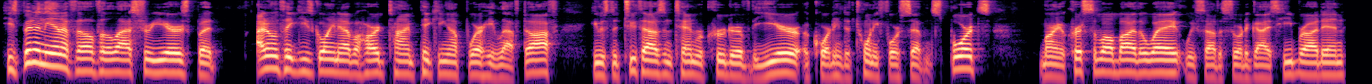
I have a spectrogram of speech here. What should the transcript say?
He's been in the NFL for the last three years, but I don't think he's going to have a hard time picking up where he left off. He was the 2010 Recruiter of the Year, according to 24 7 Sports. Mario Cristobal, by the way, we saw the sort of guys he brought in.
